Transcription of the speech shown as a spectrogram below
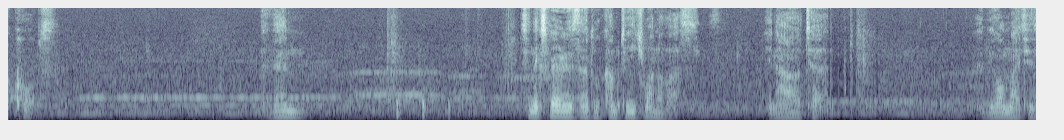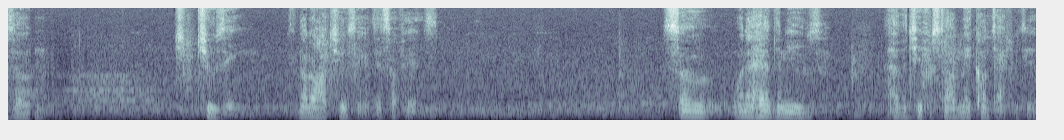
a corpse. But then it's an experience that will come to each one of us in our turn. The Almighty's own ch- choosing. It's not our choosing, it is of His. So when I heard the news, I had the Chief of Staff make contact with you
